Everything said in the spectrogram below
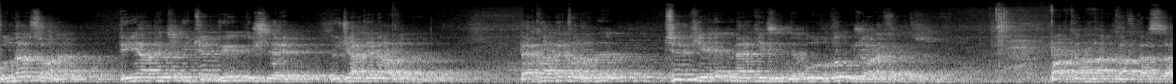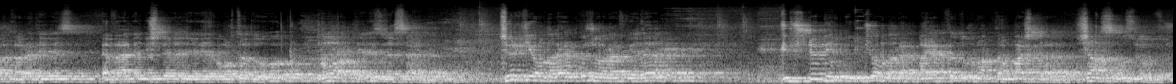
Bundan sonra dünyadaki bütün büyük güçlerin mücadele alanı, rekabet alanı Türkiye'nin merkezinde bulunduğu bu coğrafyadır. Balkanlar, Kafkaslar, Karadeniz, efendim işte e, Orta Doğu, Doğu Akdeniz vesaire. Türkiye olarak bu coğrafyada güçlü bir ülke olarak ayakta durmaktan başka şansımız yoktur.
